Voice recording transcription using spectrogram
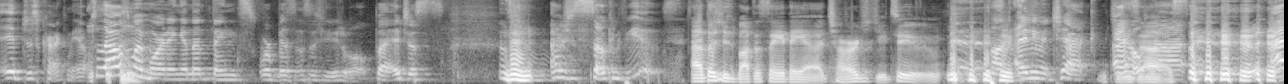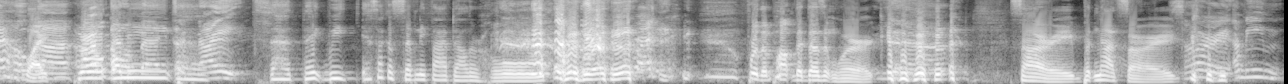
it just cracked me up. So that was my morning, and then things were business as usual. But it just, I was just so confused. I thought she was about to say they uh, charged you too. Fuck, I didn't even check. I hope not. Jesus. I hope Like, not. Well, I mean, uh, tonight. Uh, they, we it's like a seventy five dollar hole right? for the pump that doesn't work. Yeah. sorry, but not sorry. Sorry. I mean,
